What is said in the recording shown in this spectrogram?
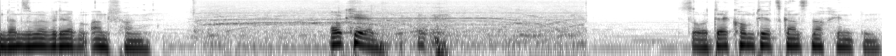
Und dann sind wir wieder beim Anfang. Okay. So, der kommt jetzt ganz nach hinten.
